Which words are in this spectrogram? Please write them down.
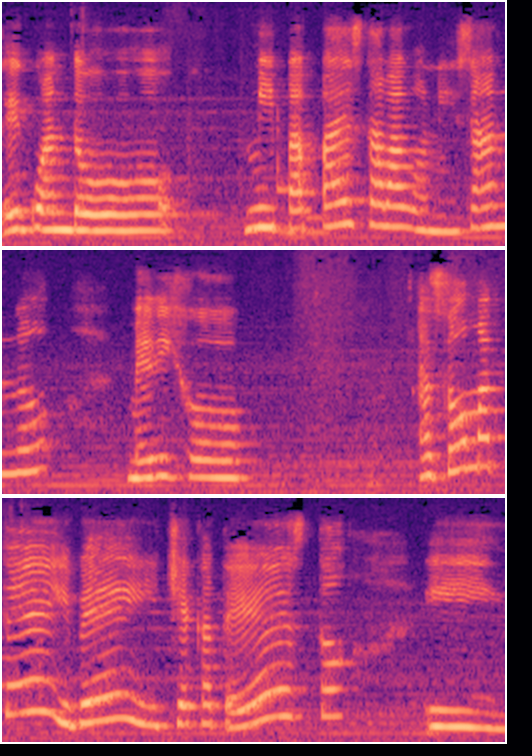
eh, cuando mi papá estaba agonizando, me dijo, asómate y ve y chécate esto y,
